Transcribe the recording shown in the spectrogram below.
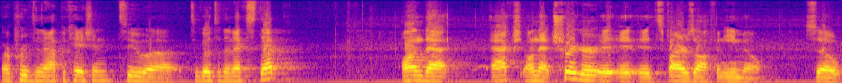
or approved an application to, uh, to go to the next step, on that action, on that trigger, it, it, it fires off an email. So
